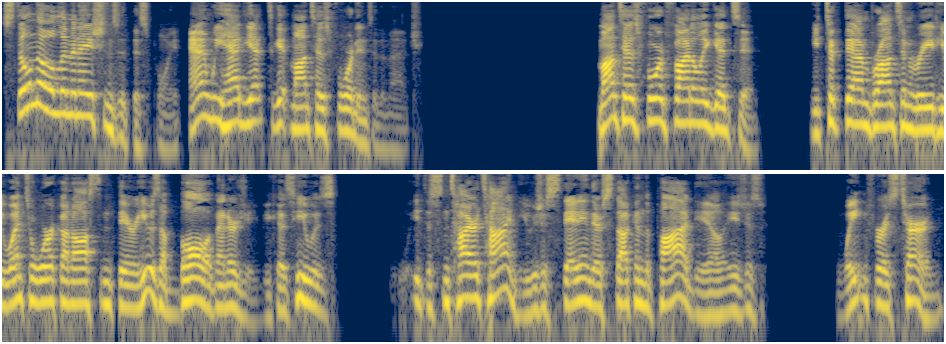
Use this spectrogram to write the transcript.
Still no eliminations at this point, and we had yet to get Montez Ford into the match. Montez Ford finally gets in. He took down Bronson Reed. He went to work on Austin Theory. He was a ball of energy because he was this entire time he was just standing there stuck in the pod. You know, he's just waiting for his turn.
